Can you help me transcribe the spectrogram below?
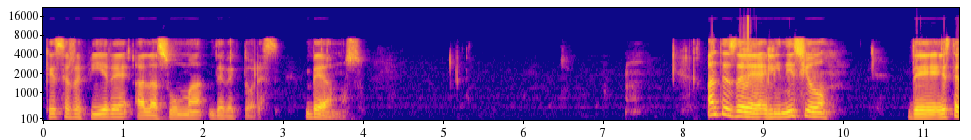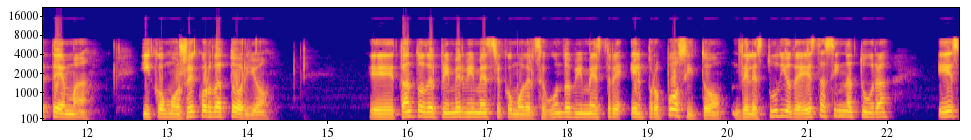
que se refiere a la suma de vectores. Veamos. Antes del inicio de este tema y como recordatorio, eh, tanto del primer bimestre como del segundo bimestre, el propósito del estudio de esta asignatura es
